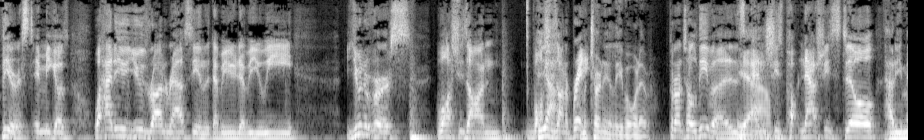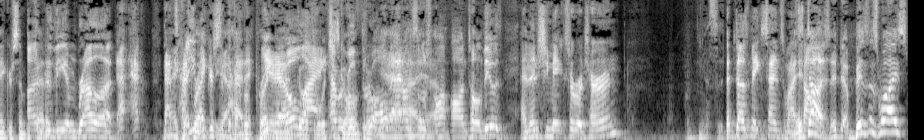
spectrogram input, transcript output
theorist in me goes, "Well, how do you use Ronda Rousey in the WWE universe while she's on while yeah. she's on a break? maternity leave or whatever. Put on Total Divas, Yeah. and she's now she's still How do you make her sympathetic? under the umbrella. That, that's Make how you make her preg- yeah, her sympathetic. you know, go through like have her go through through. all that on, social, on, on Total Divas, and then she makes her return. Yes, it That does make sense when I It saw does. it. It, business wise,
